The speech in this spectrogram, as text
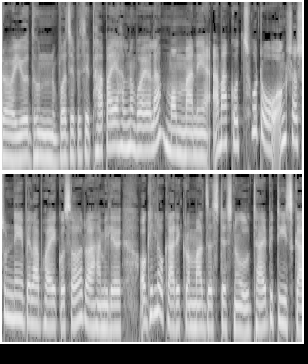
र यो धुन बजेपछि थाहा पाइहाल्नुभयो होला म माने आमाको छोटो अंश सुन्ने बेला भएको छ र हामीले अघिल्लो कार्यक्रममा जेस्टेसनल डायबिटिजका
